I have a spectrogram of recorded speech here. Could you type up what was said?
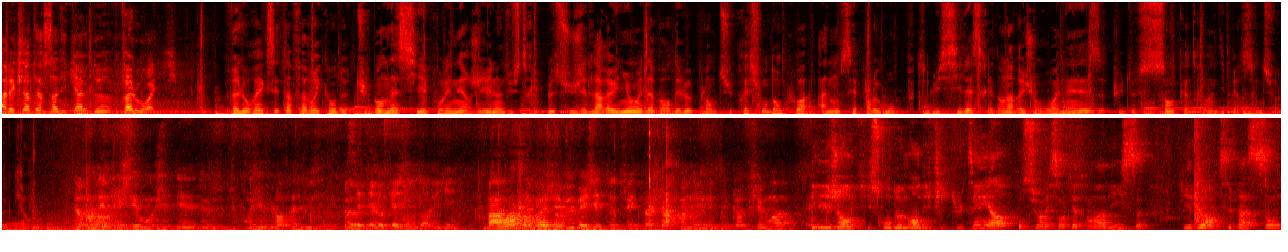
avec l'intersyndicale de Valourec. Valorex est un fabricant de tubes en acier pour l'énergie et l'industrie. Le sujet de la réunion est d'aborder le plan de suppression d'emplois annoncé par le groupe. Celui-ci laisserait dans la région rouennaise plus de 190 personnes sur le carreau. Donc on était chez vous, j'étais, coup j'ai vu l'entrée de l'usine. C'était l'occasion dans l'usine. Bah ouais, bah ouais, j'ai vu, mais j'ai tout de suite, bah, j'ai reconnu, c'est comme chez moi. Et les gens qui seront demain en difficulté, hein, sur les 190, qui est dehors, c'est pas 110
